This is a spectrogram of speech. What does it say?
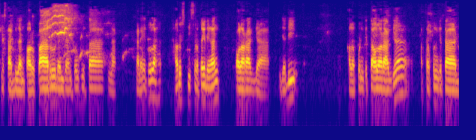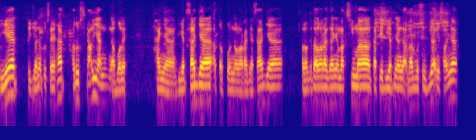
kestabilan paru-paru dan jantung kita. Nah, karena itulah harus disertai dengan olahraga. Jadi kalaupun kita olahraga ataupun kita diet, tujuannya untuk sehat harus sekalian, nggak boleh hanya diet saja ataupun olahraga saja. Kalau kita olahraganya maksimal tapi dietnya nggak bagus juga, misalnya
